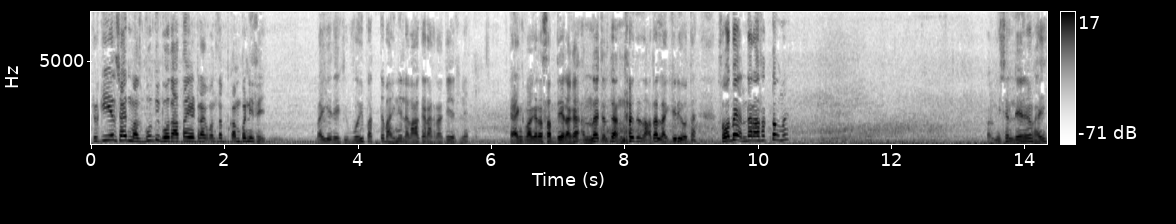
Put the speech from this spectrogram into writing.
क्योंकि ये शायद मज़बूत भी बहुत आता है ये ट्रक मतलब कंपनी से ही। भाई, ये देखिए, वही पत्ते भाई ने लगा के रख रखे इसमें। टैंक वगैरह सब दे रखा है। अंदर चलते, अंदर से ज़्यादा लग्जरी होता है। सोबत भाई अंदर आ सकता हूँ मैं। परमिशन ले रहे भाई।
